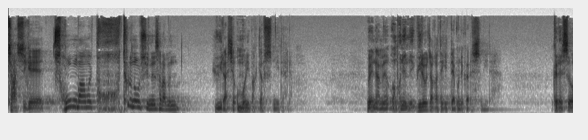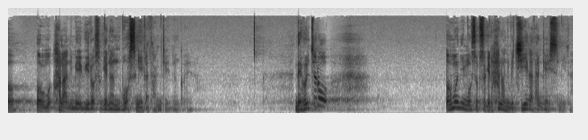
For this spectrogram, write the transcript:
자식의 속마음을 더 털어놓을 수 있는 사람은 유일하신 어머니밖에 없습니다. 여러분. 왜냐하면 어머니는 위로자가 되기 때문에 그렇습니다. 그래서 하나님의 위로 속에는 모성애가 담겨 있는 거예요. 네 번째로 어머니 모습 속에는 하나님의 지혜가 담겨 있습니다.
